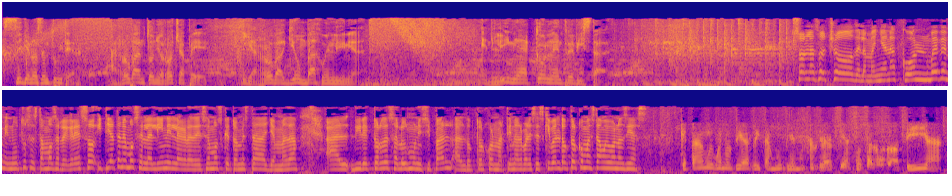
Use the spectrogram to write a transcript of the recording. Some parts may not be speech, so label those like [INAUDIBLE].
Síguenos en Twitter, arroba Antonio Rocha P y arroba guion bajo en línea. En línea con la entrevista. Son las 8 de la mañana con 9 minutos, estamos de regreso y ya tenemos en la línea y le agradecemos que tome esta llamada al director de salud municipal, al doctor Juan Martín Álvarez Esquivel. Doctor, ¿cómo está? Muy buenos días. ¿Qué tal? Muy buenos días, Rita. Muy bien, muchas gracias. Un saludo a ti, a,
